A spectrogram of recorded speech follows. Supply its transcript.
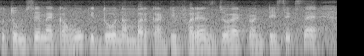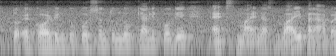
तो तुमसे मैं कहूँ कि दो नंबर का डिफरेंस जो है ट्वेंटी सिक्स है. तो अकॉर्डिंग टू क्वेश्चन तुम लोग क्या लिखोगे? एक्स माइनस वाई बराबर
